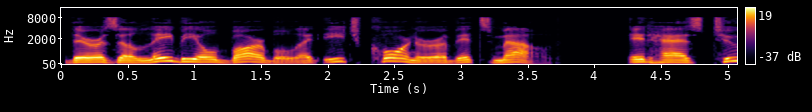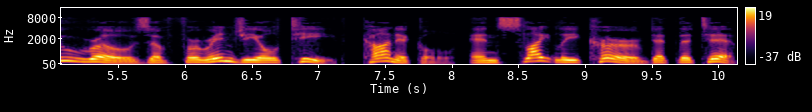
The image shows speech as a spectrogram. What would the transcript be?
There is a labial barbel at each corner of its mouth. It has two rows of pharyngeal teeth, conical, and slightly curved at the tip.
